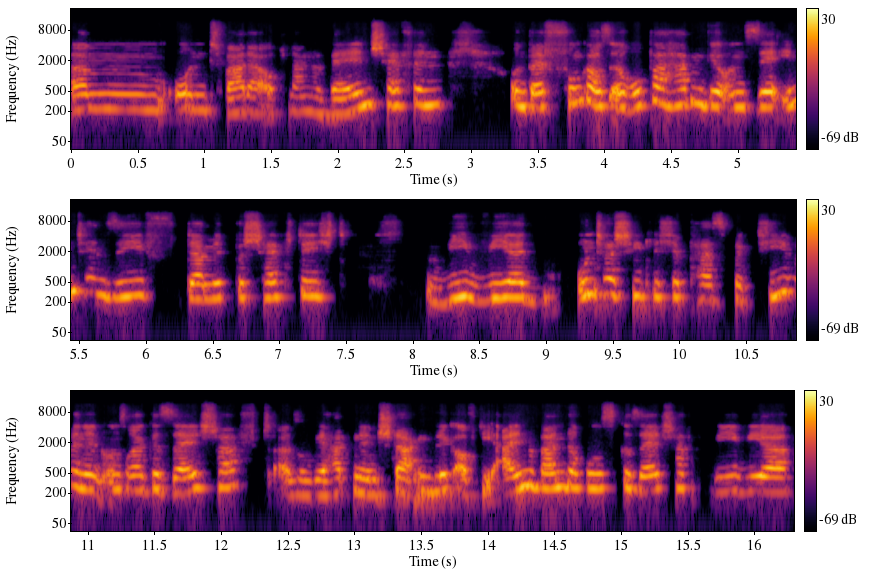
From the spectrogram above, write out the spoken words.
ähm, und war da auch lange Wellenchefin. Und bei Funk aus Europa haben wir uns sehr intensiv damit beschäftigt, wie wir unterschiedliche Perspektiven in unserer Gesellschaft, also wir hatten den starken Blick auf die Einwanderungsgesellschaft, wie wir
